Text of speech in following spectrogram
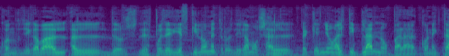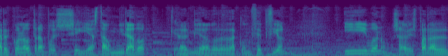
cuando llegaba al, al- dos- después de 10 kilómetros, digamos, al pequeño altiplano para conectar con la otra, pues seguía hasta un mirador, que era el mirador de la Concepción. Y bueno, sabes, para el,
